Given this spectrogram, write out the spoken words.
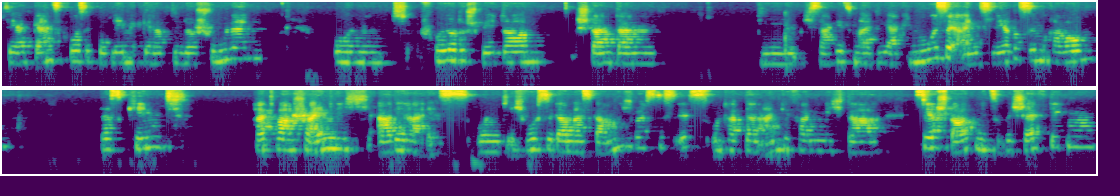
sie hat ganz große Probleme gehabt in der Schule. Und früher oder später stand dann die, ich sage jetzt mal, Diagnose eines Lehrers im Raum. Das Kind hat wahrscheinlich ADHS und ich wusste damals gar nicht, was das ist und habe dann angefangen, mich da sehr stark mit zu beschäftigen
